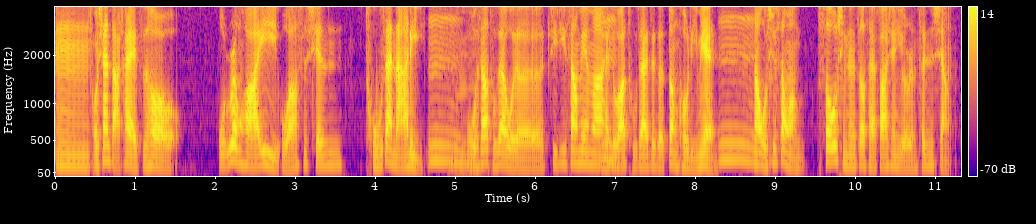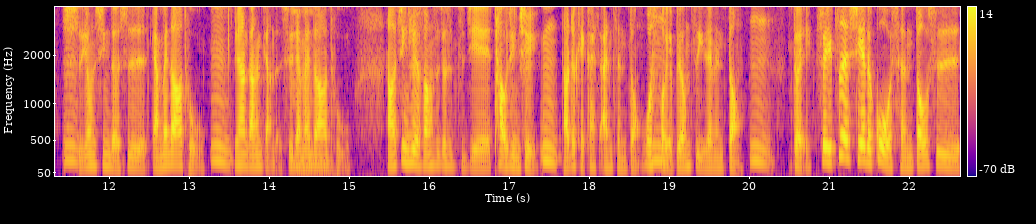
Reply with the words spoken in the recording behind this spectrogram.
嗯，我现在打开来之后，我润滑液我要是先。涂在哪里？嗯，我是要涂在我的鸡鸡上面吗？嗯、还是我要涂在这个洞口里面？嗯，那我去上网搜寻了之后，才发现有人分享使用心得是两边都要涂。嗯，就像刚刚讲的，其实两边都要涂。嗯、然后进去的方式就是直接套进去，嗯，然后就可以开始按震动，我手也不用自己在那边动。嗯，对，所以这些的过程都是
